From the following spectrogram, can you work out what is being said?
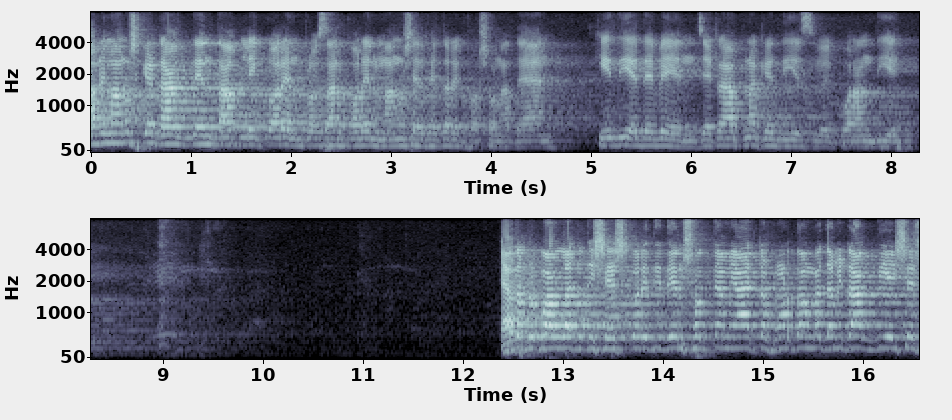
আপনি মানুষকে ডাক দেন, তাবলিগ করেন, প্রচার করেন, মানুষের ভেতরে ঘোষণা দেন। কি দিয়ে দেবেন? যেটা আপনাকে দিয়েছি ওই কোরআন দিয়ে। এতটুকু আল্লাহ যদি শেষ করে দিতেন, সত্যি আমি আয়াতটা পড়তাম না আমি ডাক দিয়ে শেষ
